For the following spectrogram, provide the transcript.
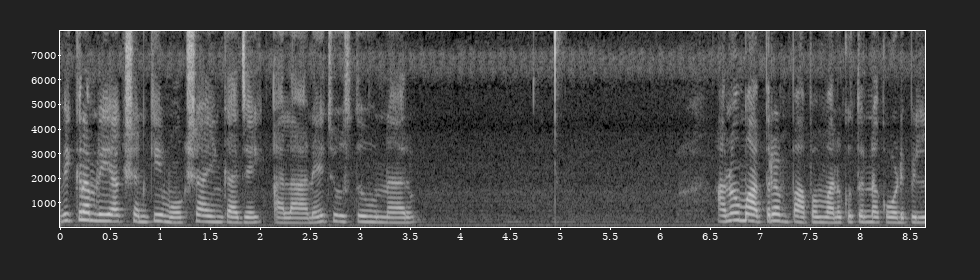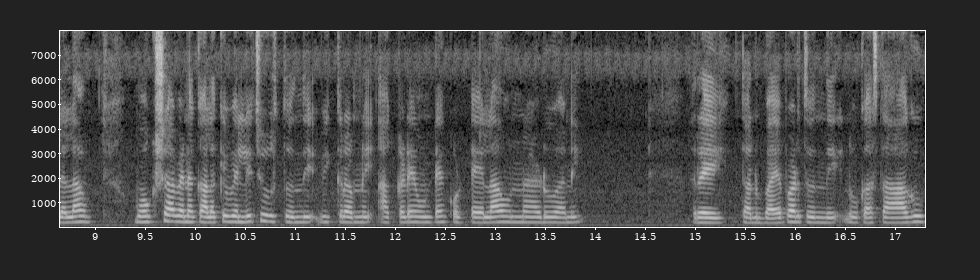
విక్రమ్ రియాక్షన్కి మోక్ష ఇంకా జై అలానే చూస్తూ ఉన్నారు. అను మాత్రం పాపం వణుకుతున్న కోడి పిల్లల మోక్ష వెనకాలకి వెళ్ళి చూస్తుంది. విక్రమ్ని అక్కడే ఉంటే కొట్టేలా ఉన్నాడు అని. రేయ్ తను భయపడుతుంది. నువ్వు కాస్త ఆగు.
